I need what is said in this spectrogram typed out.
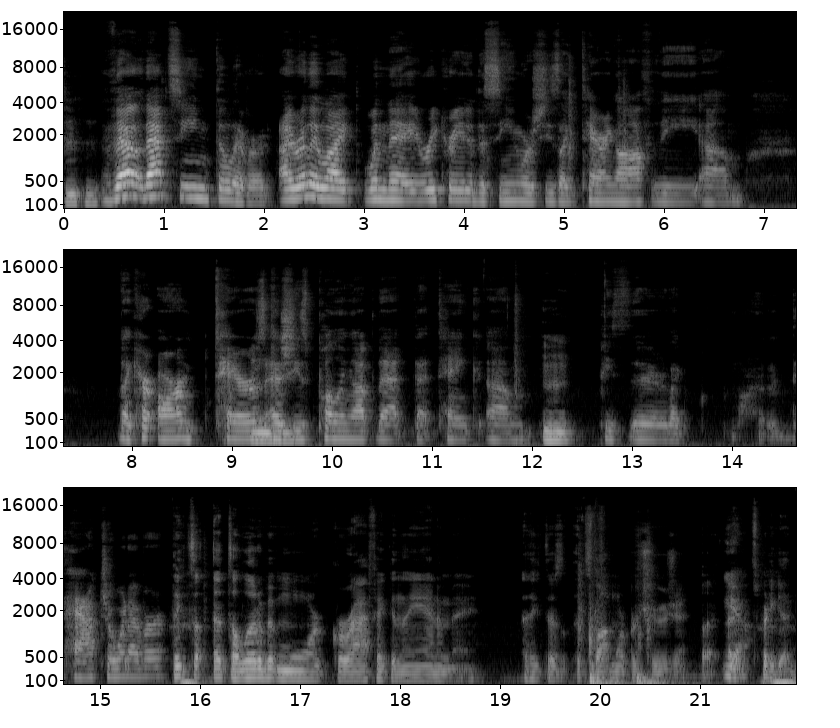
hmm That that scene delivered. I really liked when they recreated the scene where she's like tearing off the um like her arm tears as Mhm. she's pulling up that that tank um hmm piece or like hatch or whatever. I think it's a, it's a little bit more graphic in the anime. I think there's it's a lot more protrusion, but Yeah. it's pretty good.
